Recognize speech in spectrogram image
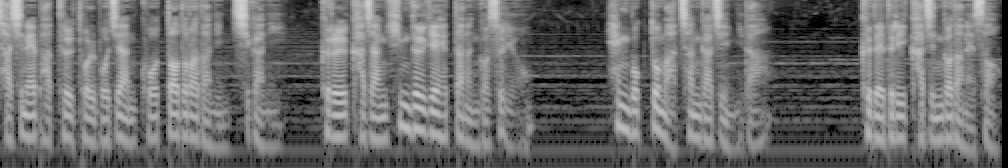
자신의 밭을 돌보지 않고 떠돌아다닌 시간이 그를 가장 힘들게 했다는 것을요. 행복도 마찬가지입니다. 그대들이 가진 것 안에서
